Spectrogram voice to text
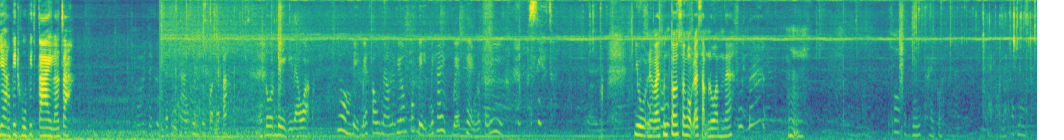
อย่างผิดหูผิดตายแล้วจ้ะจะขึ้นจะถึงทางขึ้นพูดก่อนได้ปะโดนเบรกอีกแล้วอะพี่อ้อมเบรกไม่เข้าน้ำเลยพี่อ้อมก็เบรกไม่ให้แวะแผงลอตเตอรี่เสียใจอยู่ในวัยคุณต้องสงบและสำรวมนะสวยมาก อืมชอบแบบนี้ถ่ายก่อนถ่ายก่อนนะแป๊บนึง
